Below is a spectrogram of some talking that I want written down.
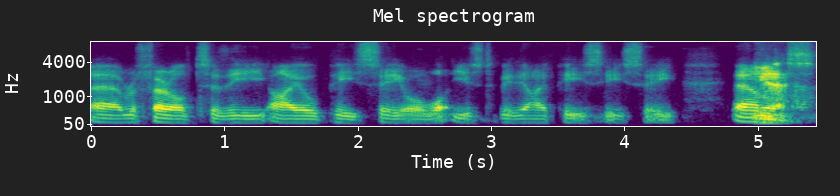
uh, referral to the IOPC or what used to be the IPCC. Um, yes.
